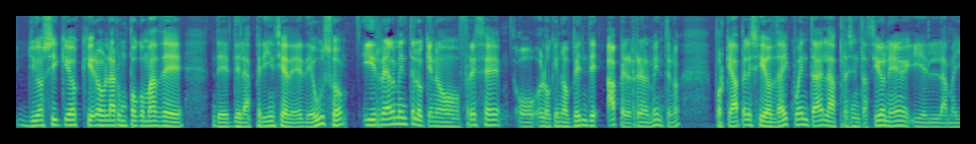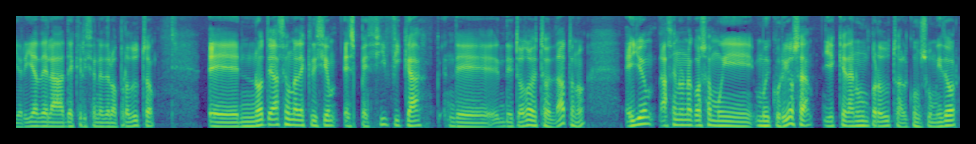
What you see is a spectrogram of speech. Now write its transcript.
yo sí que os quiero hablar un poco más de, de la experiencia de, uso y realmente lo que nos ofrece o, lo que nos vende Apple realmente, ¿no? Porque Apple, si os dais cuenta en las presentaciones y en la mayoría de las descripciones de los productos, eh, no te hace una descripción específica de, de todos estos datos, ¿no? Ellos hacen una cosa muy, muy curiosa y es que dan un producto al consumidor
